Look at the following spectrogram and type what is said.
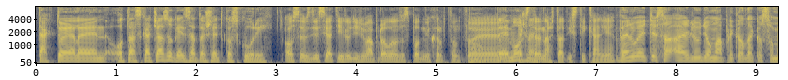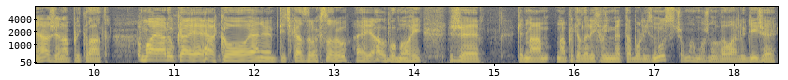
tak to je len otázka času, keď sa to všetko skúri. 8 z 10 ľudí, že má problém so spodným chrbtom, to, No, je, to je možné. extrémna štatistika, nie? Venujete sa aj ľuďom napríklad ako som ja, že napríklad moja ruka je ako, ja neviem, tyčka z Roxoru, hej, alebo nohy, že keď mám napríklad rýchly metabolizmus, čo má možno veľa ľudí, že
